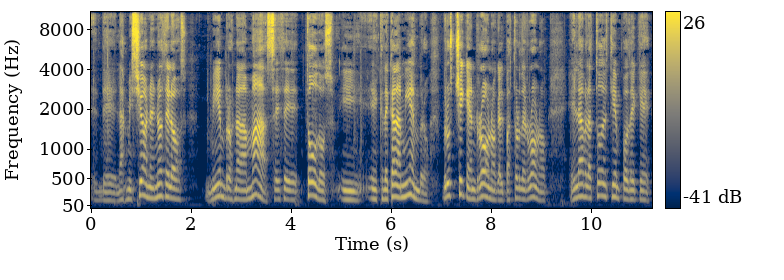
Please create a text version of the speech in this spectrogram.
de las misiones no es de los miembros nada más, es de todos y de cada miembro. Bruce Chicken, Roanoke, el pastor de Roanoke, él habla todo el tiempo de que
